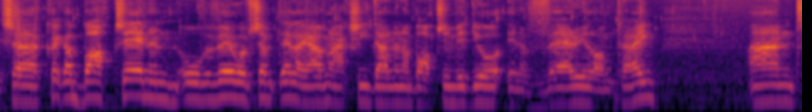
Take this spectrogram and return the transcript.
it's a quick unboxing and overview of something I haven't actually done an unboxing video in a very long time. And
